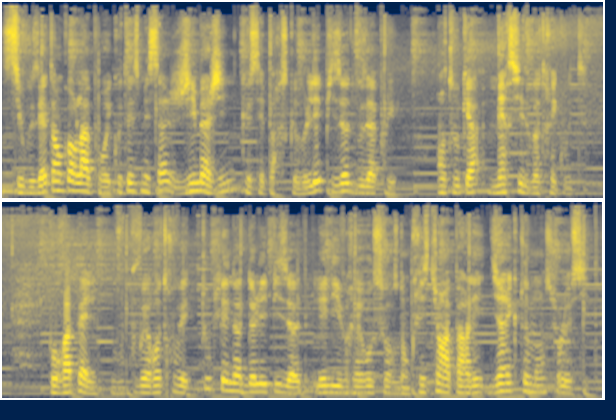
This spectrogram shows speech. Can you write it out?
Si vous êtes encore là pour écouter ce message, j'imagine que c'est parce que l'épisode vous a plu. En tout cas, merci de votre écoute. Pour rappel, vous pouvez retrouver toutes les notes de l'épisode, les livres et ressources dont Christian a parlé directement sur le site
